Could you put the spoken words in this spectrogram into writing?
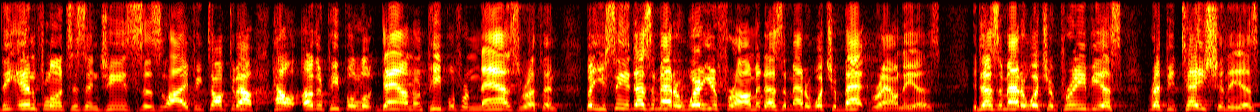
the influences in Jesus' life. He talked about how other people look down on people from Nazareth. And, but you see, it doesn't matter where you're from, it doesn't matter what your background is. It doesn't matter what your previous reputation is.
